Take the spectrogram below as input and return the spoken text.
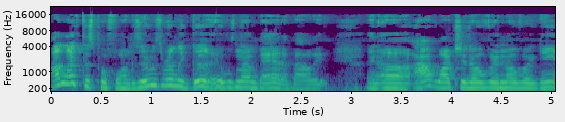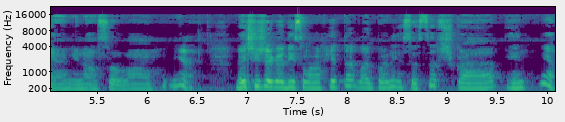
I like this performance. It was really good. It was nothing bad about it, and uh, I watch it over and over again. You know, so um, yeah. Make sure you check out these salon, hit that like button, and subscribe, and yeah,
